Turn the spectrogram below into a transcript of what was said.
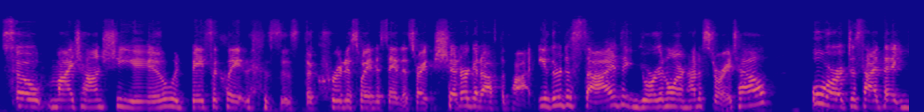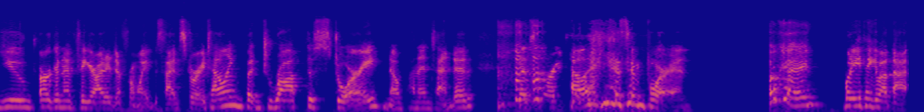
So my challenge to you would basically this is the crudest way to say this, right? Shit or get off the pot. Either decide that you're gonna learn how to storytell or decide that you are going to figure out a different way besides storytelling, but drop the story, no pun intended, that storytelling is important. Okay. What do you think about that?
